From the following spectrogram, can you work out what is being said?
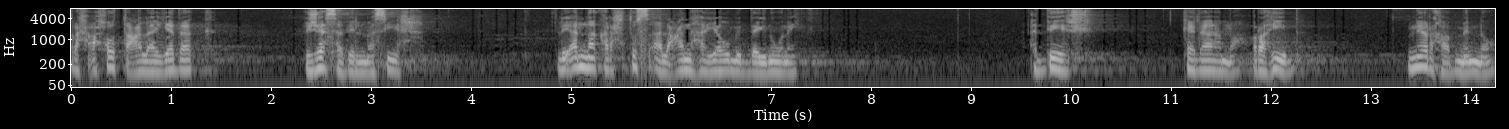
رح أحط على يدك جسد المسيح لأنك رح تسأل عنها يوم الدينونة. قديش كلام رهيب نرهب منه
